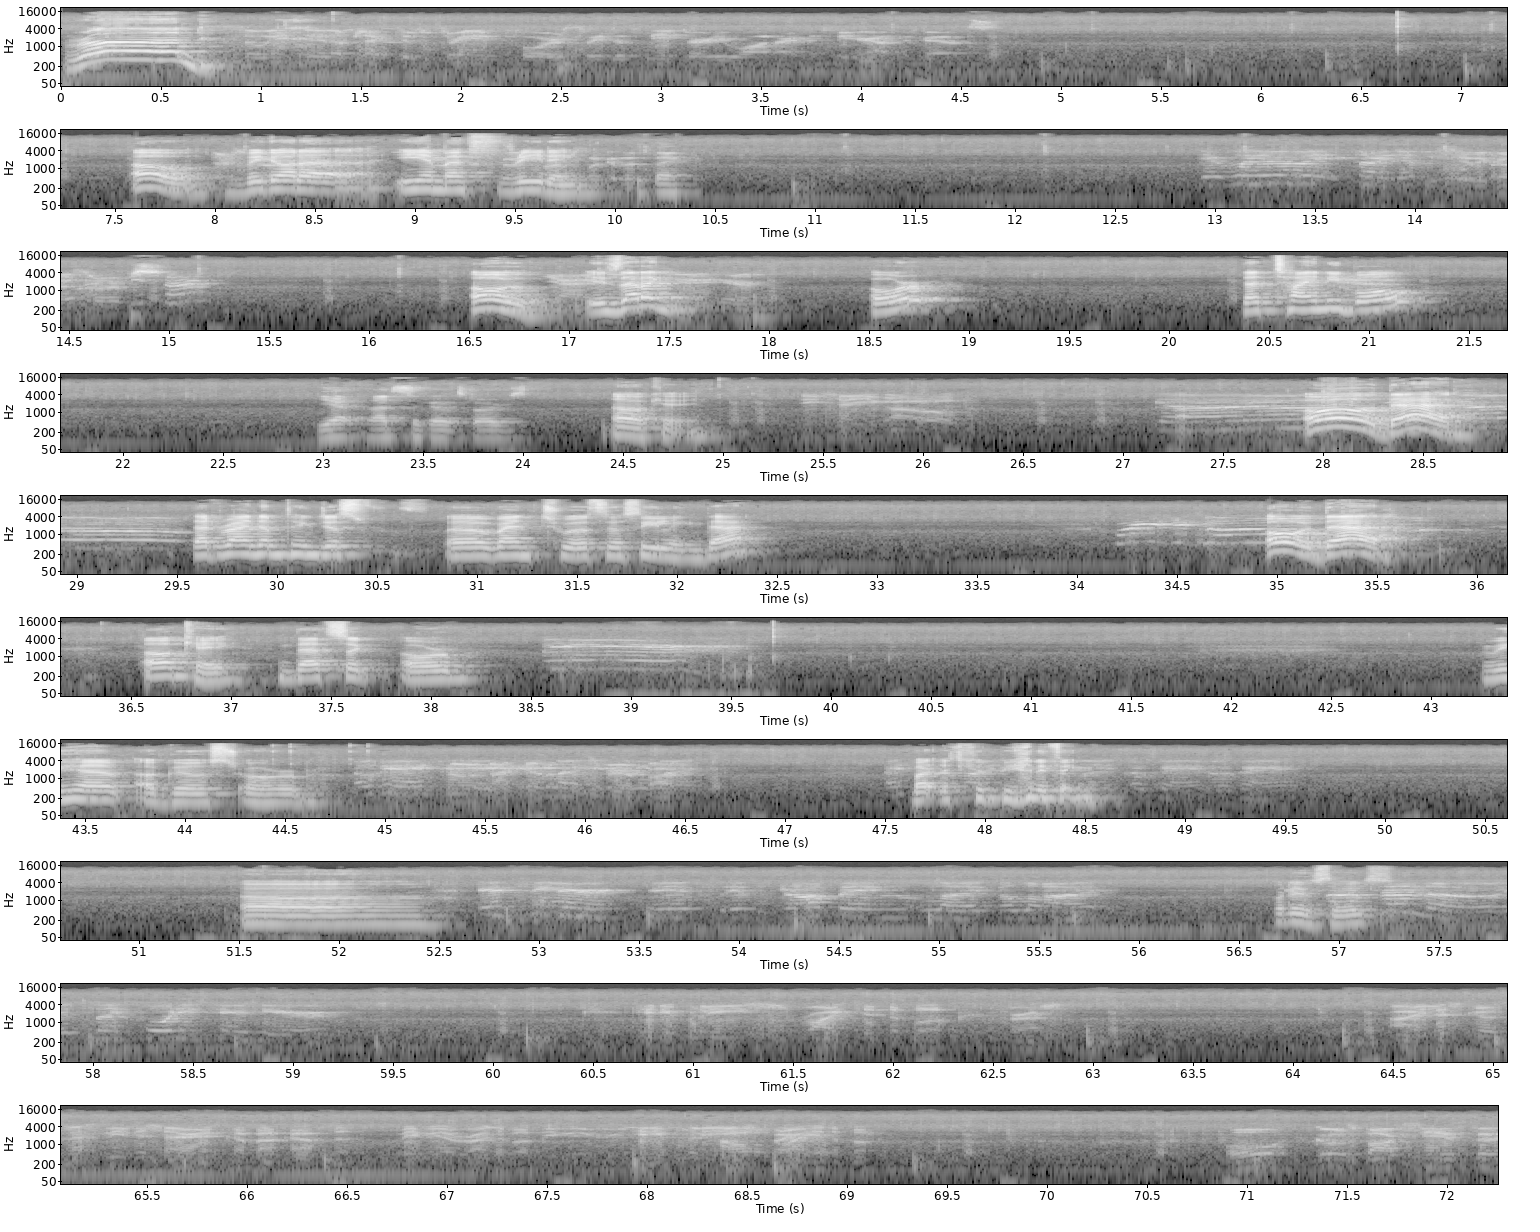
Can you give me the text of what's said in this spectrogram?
Run! So we did objectives three and four, so we just need dirty water to figure out the ghost. Oh, we got a EMF reading. Look at The this thing. Oh, Yeah, is that a orb? That tiny ball? Yeah, that's the ghost orbs. Okay. You said you got up. Go. Oh, that! That random thing just uh, went towards the ceiling. That? Where did you go? Oh, that! Okay, that's a orb. We have a ghost orb. Okay. Coming okay, back in good with luck, the spirit good box. luck. I see But it could be I see the anything. light. Okay, okay. Uh, It's here. It's it's dropping like a lot. what is this? done, though. It's like 42 here. Can you please write in the book first? Alright, let's go. Let's leave this area and come back after. Maybe I'll write the book. Can you please write in the book? Oh, ghost box. Here's the.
